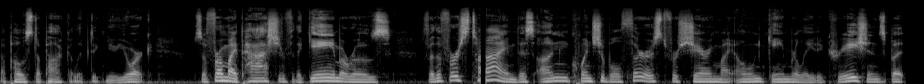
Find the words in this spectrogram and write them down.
a post apocalyptic New York so, from my passion for the game arose, for the first time, this unquenchable thirst for sharing my own game related creations. But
